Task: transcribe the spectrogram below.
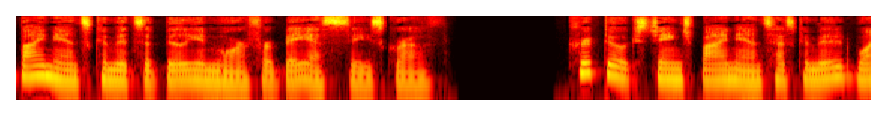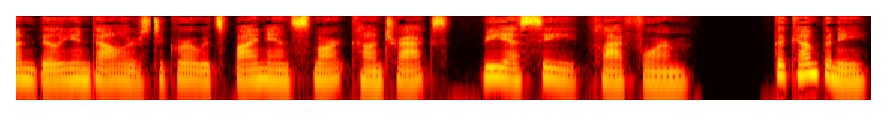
Binance commits a billion more for BSC's growth. Crypto exchange Binance has committed $1 billion to grow its Binance Smart Contracts BSC platform. The company,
